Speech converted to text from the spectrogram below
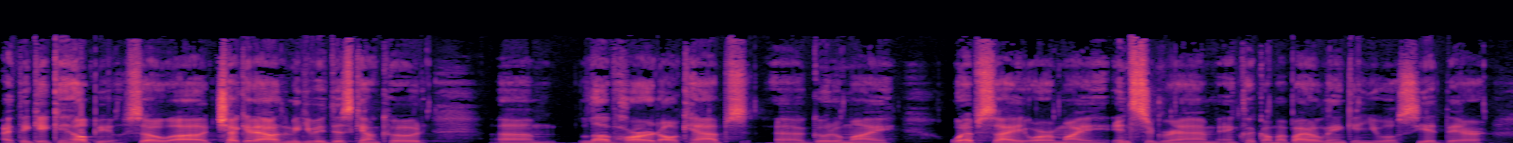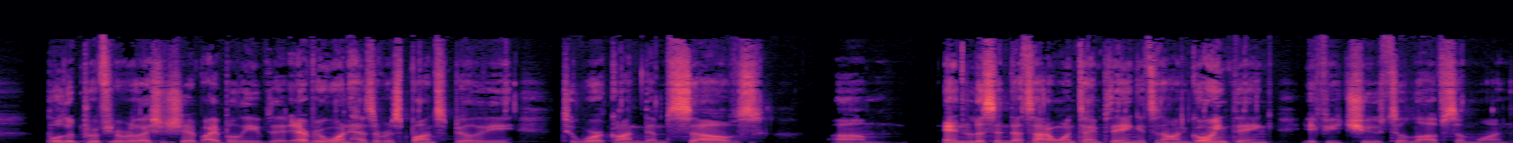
I think it can help you. So uh, check it out. Let me give you a discount code. Um, love hard, all caps. Uh, go to my website or my Instagram and click on my bio link, and you will see it there. Bulletproof your relationship. I believe that everyone has a responsibility to work on themselves. Um, and listen, that's not a one time thing, it's an ongoing thing if you choose to love someone.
